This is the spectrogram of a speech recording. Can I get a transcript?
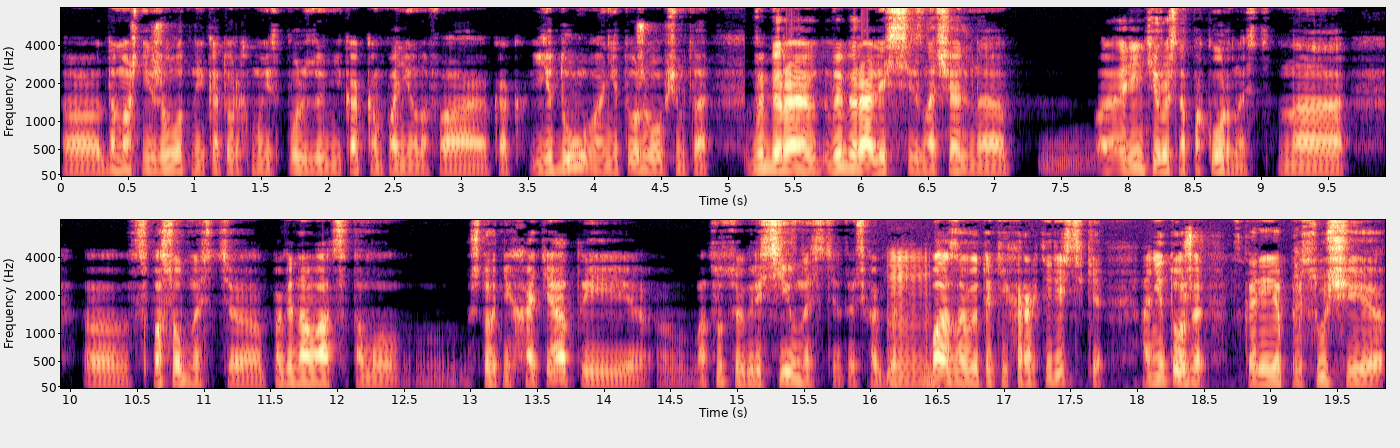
Э, домашние животные, которых мы используем не как компаньонов, а как еду, они тоже, в общем-то, выбирают, выбирались изначально, ориентируясь на покорность, на э, способность э, повиноваться тому, что от них хотят, и отсутствие агрессивности, то есть как бы mm-hmm. базовые такие характеристики, они тоже скорее присущи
